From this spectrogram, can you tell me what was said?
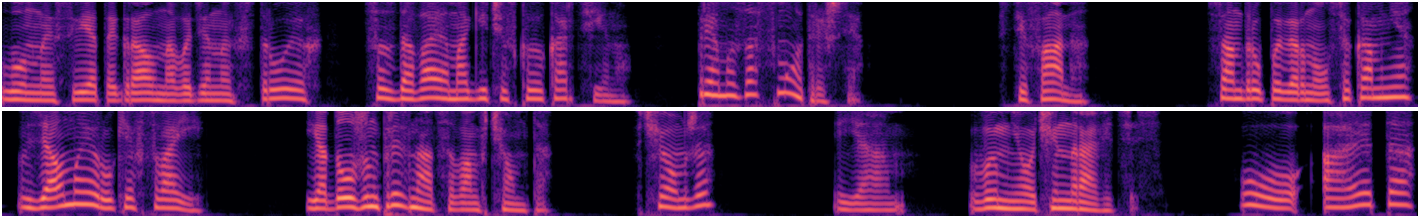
Лунный свет играл на водяных струях, создавая магическую картину. Прямо засмотришься. «Стефана». Сандру повернулся ко мне, взял мои руки в свои. «Я должен признаться вам в чем то «В чем же?» «Я... Вы мне очень нравитесь». «О, а это...»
